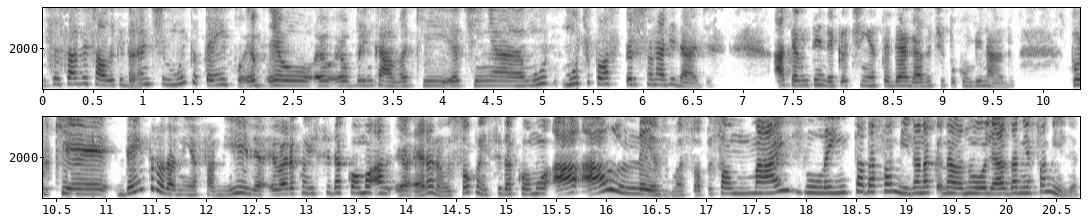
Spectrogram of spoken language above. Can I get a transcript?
você sabe, Saulo, que durante muito tempo eu, eu, eu, eu, brincava que eu tinha múltiplas personalidades, até eu entender que eu tinha TDAH do tipo combinado. Porque dentro da minha família, eu era conhecida como. A, era não, eu sou conhecida como a, a lesma, sou a pessoa mais lenta da família, na, na, no olhar da minha família.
